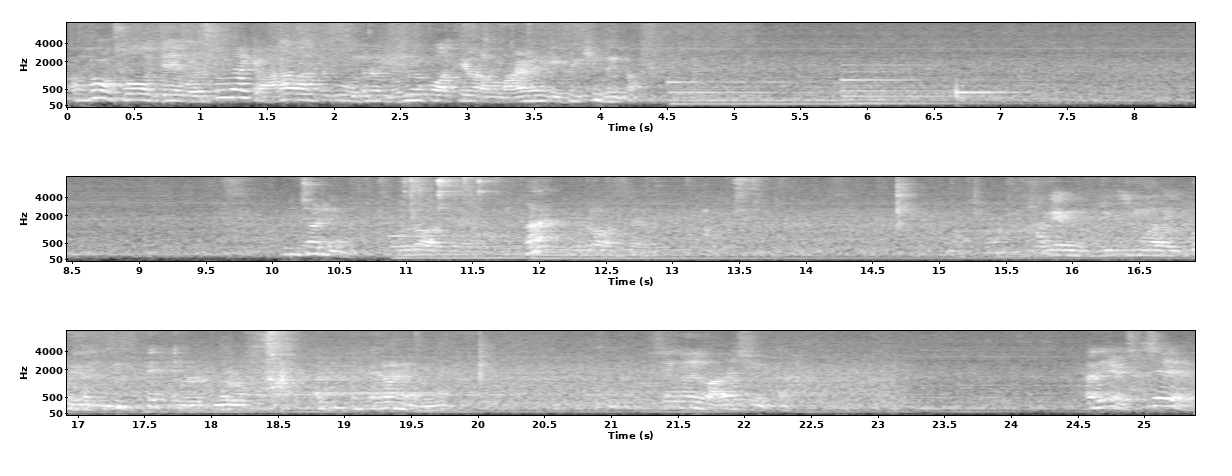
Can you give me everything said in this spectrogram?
아, 형, 저 이제 오늘 충분할 게 많아가지고 오늘은 못 놀 것 같아요 라고 말하는 게 그렇게 힘든가? 민철이는 놀러 왔어요. 어? 놀러 왔어요. 가게는 우리 이모랑 이모랑 놀러 없네. 생각이 많으시니까. 아니 사실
